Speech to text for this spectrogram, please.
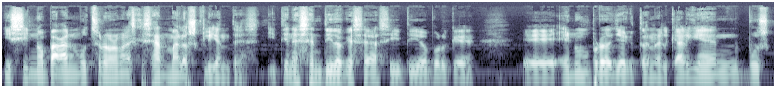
Y si no pagan mucho, lo normal es que sean malos clientes. Y tiene sentido que sea así, tío, porque eh, en un proyecto en el que alguien busca,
